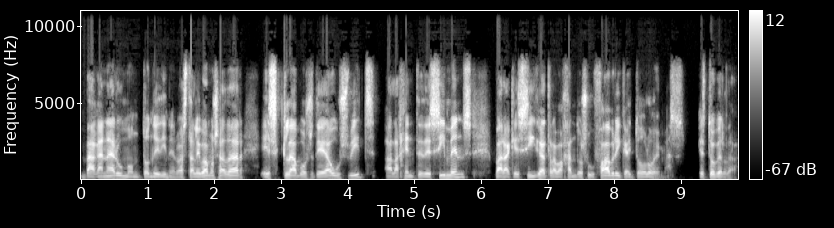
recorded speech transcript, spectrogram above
va a ganar un montón de dinero. Hasta le vamos a dar esclavos de Auschwitz a la gente de Siemens para que siga trabajando su fábrica y todo lo demás. Esto es verdad.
